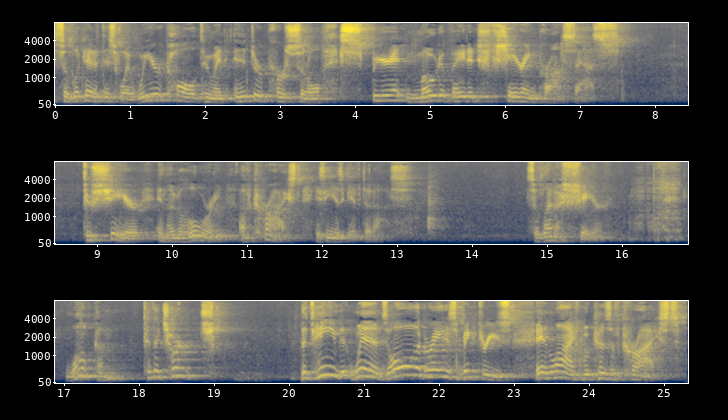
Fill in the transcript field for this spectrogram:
So look at it this way we are called to an interpersonal, spirit motivated sharing process to share in the glory of Christ as He has gifted us. So let us share. Welcome to the church. The team that wins all the greatest victories in life because of Christ.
